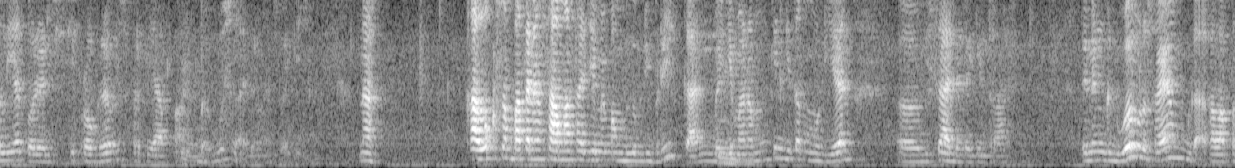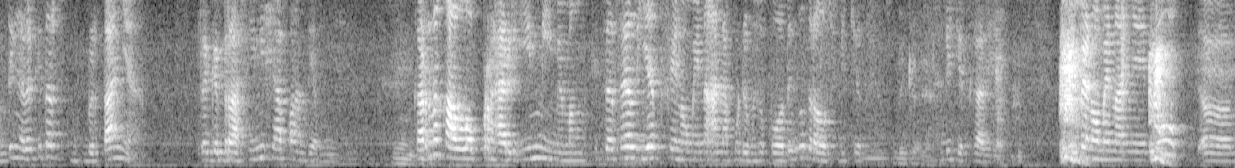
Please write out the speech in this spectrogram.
melihat kalau dari sisi program itu seperti apa, Iya. bagus nggak dan lain sebagainya. Nah, kalau kesempatan yang sama saja memang belum diberikan, bagaimana mungkin kita kemudian e, bisa ada regenerasi? Dan yang kedua menurut saya nggak kalah penting adalah kita harus bertanya, regenerasi ini siapa nanti yang mengisi? Hmm. Karena kalau per hari ini memang kita saya lihat fenomena anak muda masuk politik itu terlalu sedikit sedikit ya. sedikit sekali ya. Jadi fenomenanya itu em,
